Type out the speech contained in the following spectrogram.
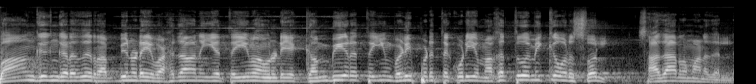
பாங்குங்கிறது ரப்பினுடைய வகதானியத்தையும் அவனுடைய கம்பீரத்தையும் வெளிப்படுத்தக்கூடிய மகத்துவமிக்க ஒரு சொல் சாதாரணமானதல்ல.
